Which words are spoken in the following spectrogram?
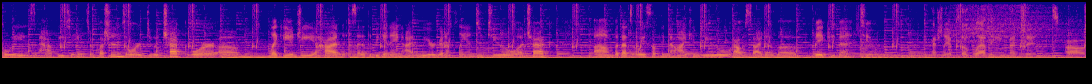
always happy to answer questions or do a check. Or, um, like Angie had said at the beginning, I, we are going to plan to do a check. Um, but that's always something that I can do outside of a big event, too. Ashley, I'm so glad that you mentioned um,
